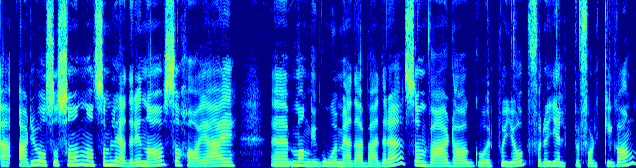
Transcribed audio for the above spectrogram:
er det jo også sånn at som leder i Nav så har jeg eh, mange gode medarbeidere som hver dag går på jobb for å hjelpe folk i gang.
